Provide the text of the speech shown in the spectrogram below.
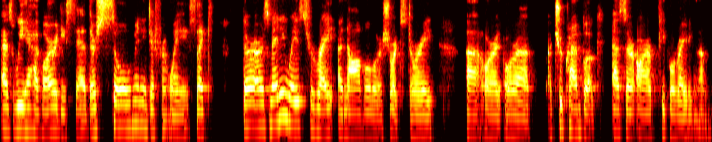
as we have already said, there's so many different ways. Like there are as many ways to write a novel or a short story uh, or or a a true crime book as there are people writing them.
